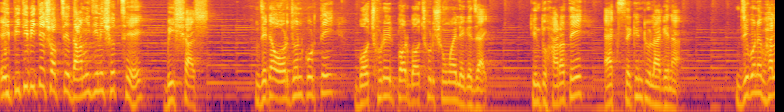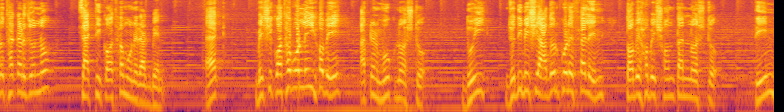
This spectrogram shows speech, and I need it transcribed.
এই পৃথিবীতে সবচেয়ে দামি জিনিস হচ্ছে বিশ্বাস, যেটা অর্জন করতে বছরের পর বছর সময় লেগে যায়, কিন্তু হারাতে এক সেকেন্ডও লাগে না। জীবনে ভালো থাকার জন্য চারটি কথা মনে রাখবেন। এক, বেশি কথা বললেই হবে আপনার মুখ নষ্ট। দুই, যদি বেশি আদর করে ফেলেন, তবে হবে সন্তান নষ্ট। তিন,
